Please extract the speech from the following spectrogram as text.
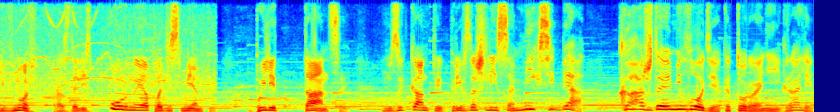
И вновь раздались бурные аплодисменты. Были танцы. Музыканты превзошли самих себя. Каждая мелодия, которую они играли,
